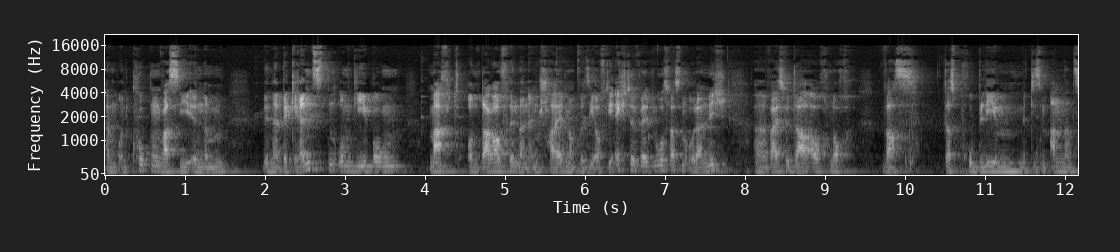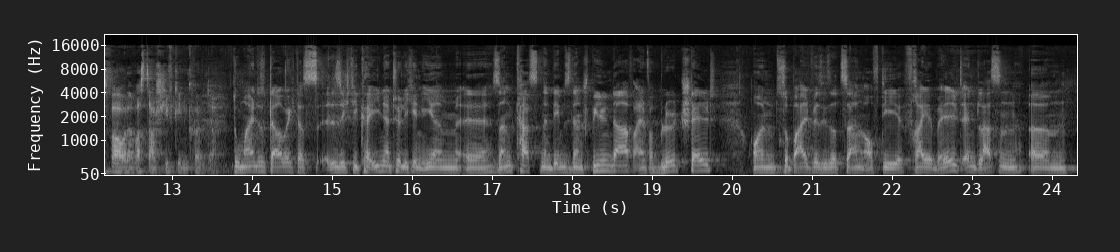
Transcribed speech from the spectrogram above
ähm, und gucken, was sie in, einem, in einer begrenzten Umgebung macht und daraufhin dann entscheiden, ob wir sie auf die echte Welt loslassen oder nicht. Äh, weißt du da auch noch, was das Problem mit diesem Ansatz war oder was da schiefgehen könnte. Du meintest, glaube ich, dass sich die KI natürlich in ihrem äh, Sandkasten, in dem sie dann spielen darf, einfach blöd stellt. Und sobald wir sie sozusagen auf die freie Welt entlassen, ähm,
